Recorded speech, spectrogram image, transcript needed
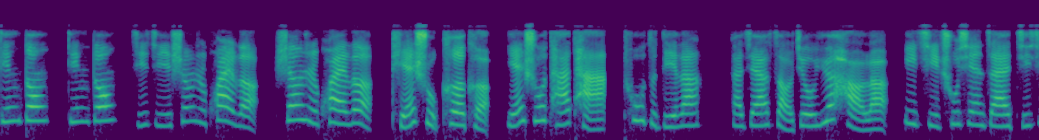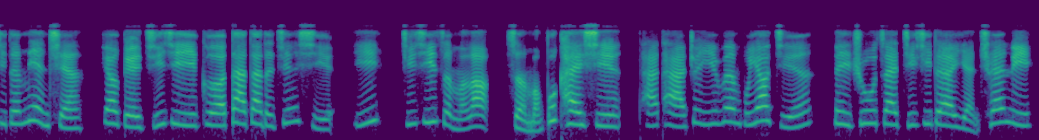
叮咚，叮咚，吉吉生日快乐，生日快乐！田鼠可可，鼹鼠塔塔，兔子迪拉。大家早就约好了，一起出现在吉吉的面前，要给吉吉一个大大的惊喜。咦，吉吉怎么了？怎么不开心？塔塔这一问不要紧，泪珠在吉吉的眼圈里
